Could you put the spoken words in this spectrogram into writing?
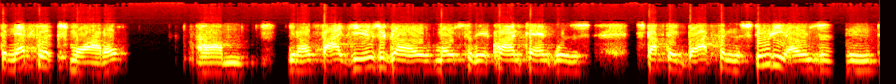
the Netflix model, um, you know, five years ago, most of their content was stuff they bought from the studios, and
